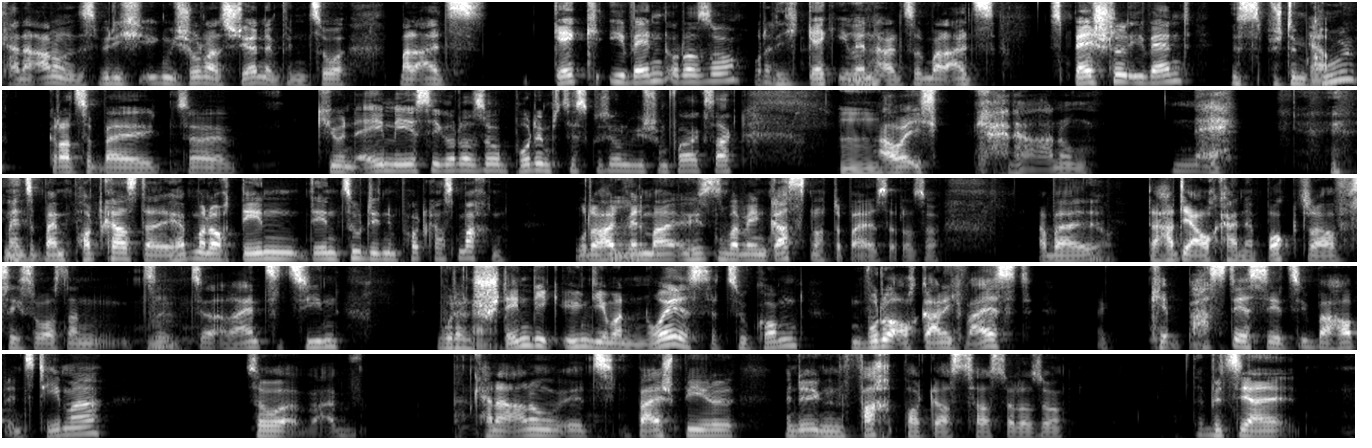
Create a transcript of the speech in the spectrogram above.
keine Ahnung, das würde ich irgendwie schon als Stern empfinden. So mal als Gag-Event oder so. Oder nicht Gag-Event, mhm. halt so mal als Special-Event ist es bestimmt ja. cool. gerade so bei so QA-mäßig oder so, Podiumsdiskussion, wie schon vorher gesagt. Mhm. Aber ich, keine Ahnung. Nee. Ich meine, so beim Podcast, da hört man doch den, den zu, den den Podcast machen. Oder halt, Mhm. wenn mal, höchstens mal, wenn ein Gast noch dabei ist oder so. Aber Ja. da hat ja auch keiner Bock drauf, sich sowas dann zu, Mhm. zu, reinzuziehen, wo dann Ja. ständig irgendjemand Neues dazukommt und wo du auch gar nicht weißt, passt das jetzt überhaupt ins Thema? So, äh, keine Ahnung, jetzt Beispiel, wenn du irgendeinen Fachpodcast hast oder so. Da willst du ja,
